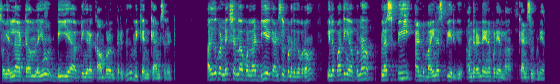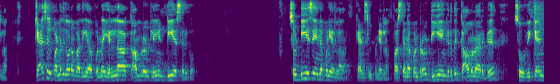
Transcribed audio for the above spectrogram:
ஸோ எல்லா டேர்ம்லையும் டிஏ அப்படிங்கிற காம்பனண்ட் இருக்குது. வி கேன் கேன்சல் இட் அதுக்கப்புறம் நெக்ஸ்ட் என்ன பண்ணலாம்? டிஏ கேன்சல் பண்ணதுக்கப்புறம் இதில் பார்த்தீங்க அப்படின்னா plus p and minus p இருக்குது அந்த ரெண்டை என்ன பண்ணிடலாம் கேன்சல் பண்ணிடலாம் கேன்சல் பண்ணதுக்கப்புறம் பார்த்தீங்க அப்படின்னா எல்லா காம்பனண்ட்லையும் டிஎஸ் இருக்கும். ஸோ டிஎஸ்ஏ என்ன பண்ணிடலாம் கேன்சல் பண்ணிடலாம் ஃபர்ஸ்ட் என்ன பண்ணுறோம் டிஏங்கிறது காமனாக இருக்குது so we can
